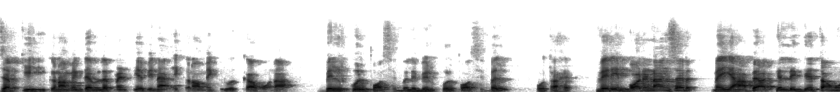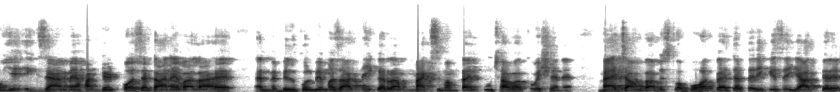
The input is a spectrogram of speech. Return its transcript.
जबकि इकोनॉमिक डेवलपमेंट के बिना इकोनॉमिक ग्रोथ का होना बिल्कुल पॉसिबल है, बिल्कुल पॉसिबल होता है। वेरी इंपॉर्टेंट आंसर मैं यहाँ पे आपके लिख देता हूँ, ये एग्ज़ाम में हंड्रेड परसेंट आने वाला है। एंड मैं बिल्कुल भी मज़ाक नहीं कर रहा मैक्सिमम टाइम पूछा हुआ क्वेश्चन है। मैं चाहूँगा आप इसको बहुत बेहतर तरीके से याद करें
